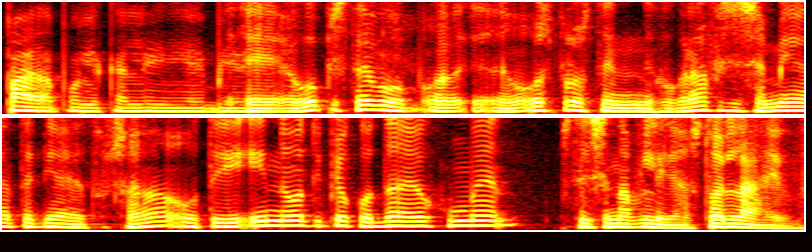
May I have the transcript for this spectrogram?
πάρα πολύ καλή η εμπειρία. Ε, εγώ πιστεύω ε, ως προς την ηχογράφηση σε μια τέτοια αίθουσα ότι είναι ό,τι πιο κοντά έχουμε στη συναυλία, στο live.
